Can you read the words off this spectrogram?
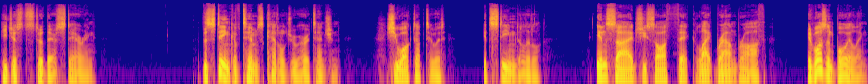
He just stood there staring. The stink of Tim's kettle drew her attention. She walked up to it. It steamed a little. Inside, she saw a thick, light brown broth. It wasn't boiling,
